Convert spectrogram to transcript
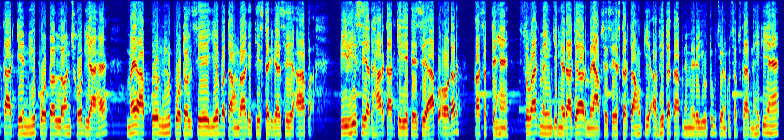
कार्ड के न्यू पोर्टल लॉन्च हो गया है। मैं आपको न्यू पोर्टल से ये बताऊँगा कि किस तरीके से आप पीवीसी आधार कार्ड के लिए कैसे आप ऑर्डर कर सकते हैं। सो आज मैं इंजीनियर राजा और मैं आपसे शेयर करता हूँ कि अभी तक आपने मेरे यूट्यूब चैनल को सब्सक्राइब नहीं किए हैं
